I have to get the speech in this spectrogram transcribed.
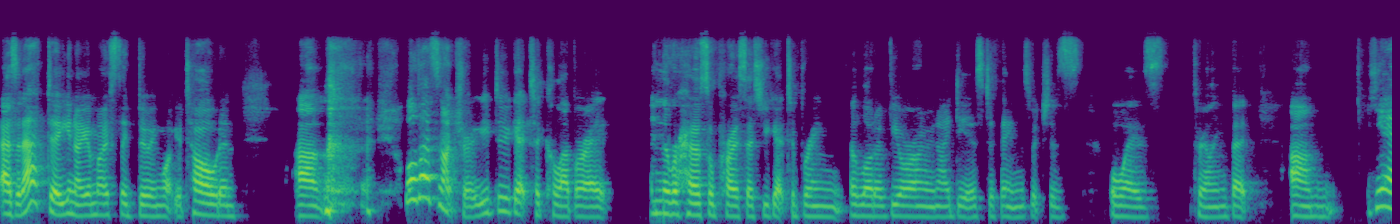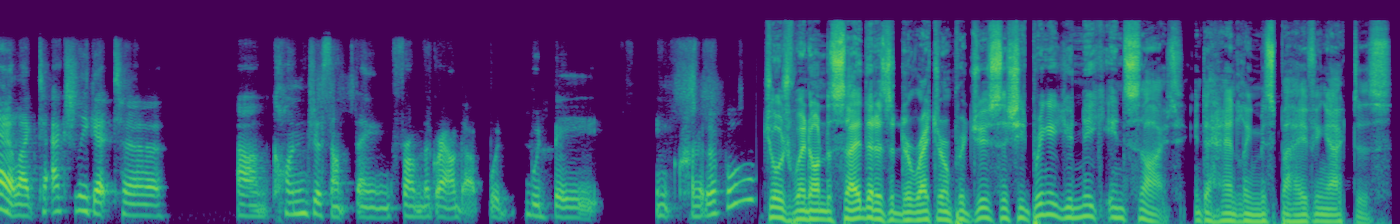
as an actor, you know, you're mostly doing what you're told. And um, well, that's not true. You do get to collaborate in the rehearsal process. You get to bring a lot of your own ideas to things, which is always thrilling. But um, yeah, like to actually get to um, conjure something from the ground up would would be incredible. George went on to say that as a director and producer, she'd bring a unique insight into handling misbehaving actors.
